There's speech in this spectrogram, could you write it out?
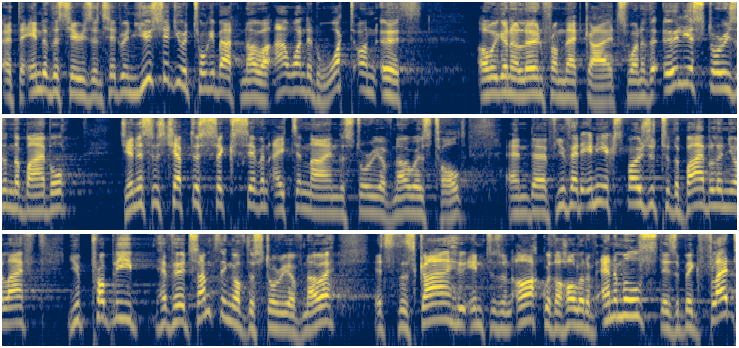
at the end of the series and said, When you said you were talking about Noah, I wondered what on earth are we going to learn from that guy? It's one of the earliest stories in the Bible. Genesis chapter 6, 7, 8, and 9, the story of Noah is told. And uh, if you've had any exposure to the Bible in your life, you probably have heard something of the story of Noah. It's this guy who enters an ark with a whole lot of animals. There's a big flood.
